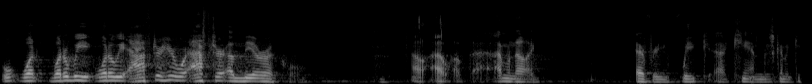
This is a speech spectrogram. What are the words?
What, what, are, we, what are we after here? We're after a miracle. I, I love that. I'm going to, like, every week I can, I'm just going to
